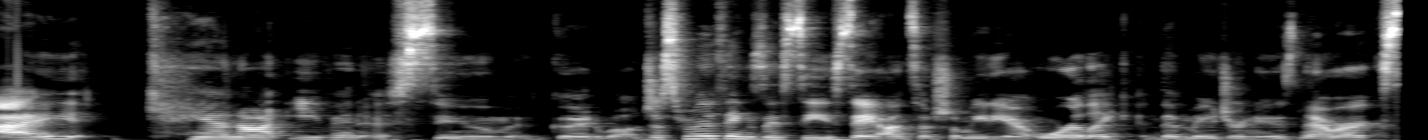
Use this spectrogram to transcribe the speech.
I cannot even assume goodwill just from the things I see, say on social media or like the major news networks.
